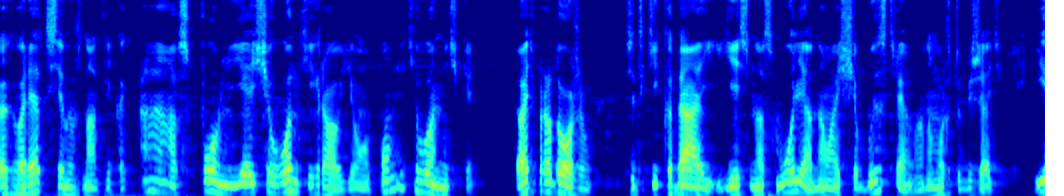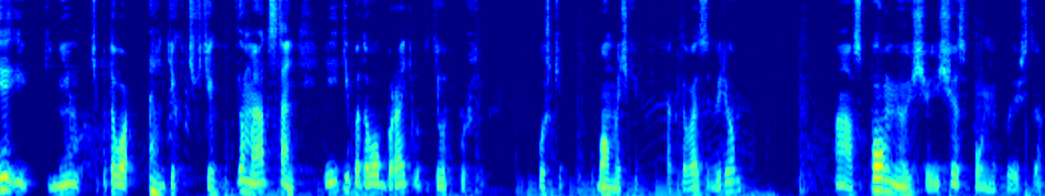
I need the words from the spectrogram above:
как говорят все нужно отвлекать. А вспомни я еще гонки играл ё помните гоночки? Давайте продолжим. Все-таки когда есть у нас моли она вообще быстрая она может убежать. И, и типа того тихо тихо тихо ё отстань. И типа того брать вот эти вот пушки пушки бомбочки. Так давай заберем а вспомню еще еще вспомню кое-что.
